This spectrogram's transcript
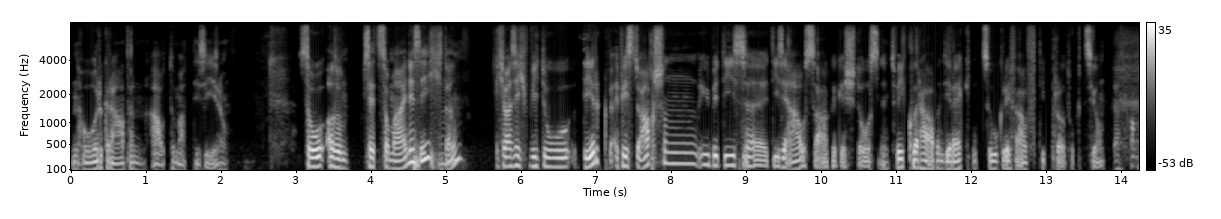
ein hoher Grad an Automatisierung. So, also das ist jetzt so meine Sicht. Mhm. Ich weiß nicht, wie du, Dirk, bist du auch schon über diese, diese Aussage gestoßen? Entwickler haben direkten Zugriff auf die Produktion. Das kommt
